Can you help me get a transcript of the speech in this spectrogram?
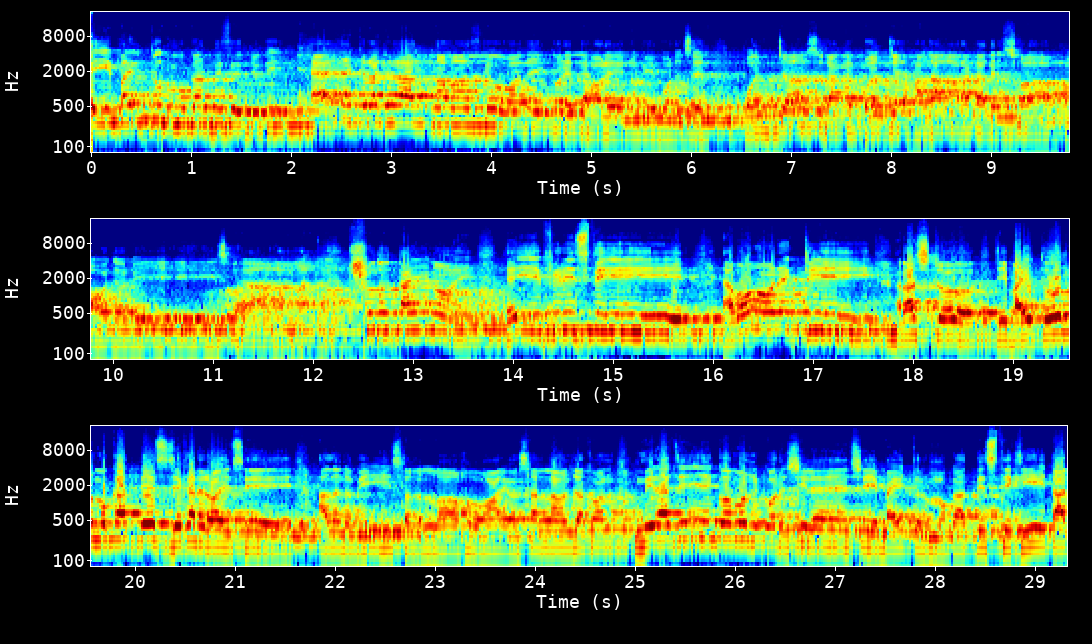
এই বাইতুল মুকাদ্দিসে যদি এক রাকাত নামাজ কেউ আদায় করে, তাহলে নবী বলেছেন, পঞ্চাশ রাখা পঞ্চাশ হাজার রাকাতের সব পাওয়া যাবে। শুধু তাই নয়, এই ফিলিস্তিন এমন একটি রাষ্ট্র যে বাইতুল মুকাদ্দেস যেখানে রয়েছে আল্লাহ নবী সাল্লাম যখন মিরাজে গমন করেছিলেন, সেই বাইতুল মুকাদ্দেস থেকে তার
